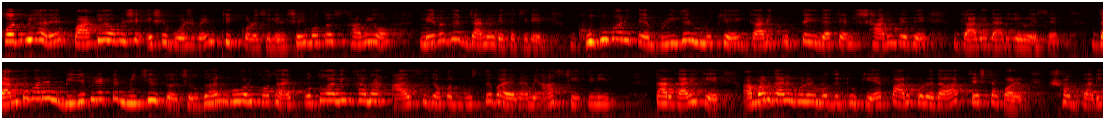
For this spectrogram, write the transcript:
কোচবিহারে পার্টি অফিসে এসে বসবেন, ঠিক করেছিলেন। সেই মতো স্থানীয় নেতাদের জানিয়ে রেখেছিলেন, ঘুঘুমারিতে ব্রিজের মুখে গাড়ি উঠতেই দেখেন সারি বেঁধে গাড়ি দাঁড়িয়ে রয়েছে। জানতে পারেন, বিজেপির একটা মিছিল চলছে। উদয়ন গুহর কথায় কোতোয়ালি থানা আইসি যখন বুঝতে পারেন আমি আসছি, তিনি তার গাড়িকে আমার গাড়িগুলোর মধ্যে ঢুকিয়ে পার করে দেওয়ার চেষ্টা করেন। সব গাড়ি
